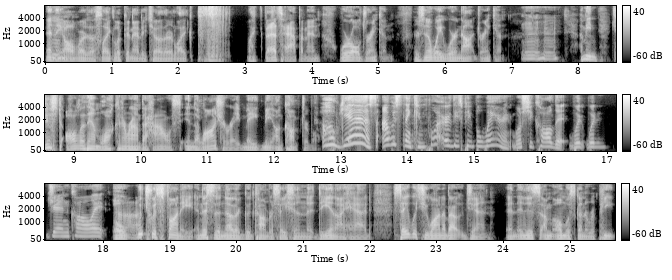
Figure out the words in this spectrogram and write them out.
and they Mhm. all were just like looking at each other, like, "Pfft, like that's happening. We're all drinking. There's no way we're not drinking. Mm-hmm. I mean, just all of them walking around the house in the lingerie made me uncomfortable. Oh yes, I was thinking, what are these people wearing? Well, she called it. What, what did Jen call it? Oh, Uh, which was funny. And this is another good conversation that Dee and I had. Say what you want about Jen. And in this, I'm almost going to repeat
